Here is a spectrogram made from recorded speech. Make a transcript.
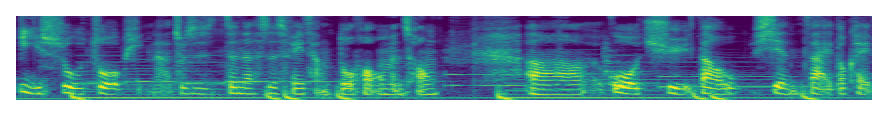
艺术作品啦，就是真的是非常多哈。我们从呃过去到现在都可以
